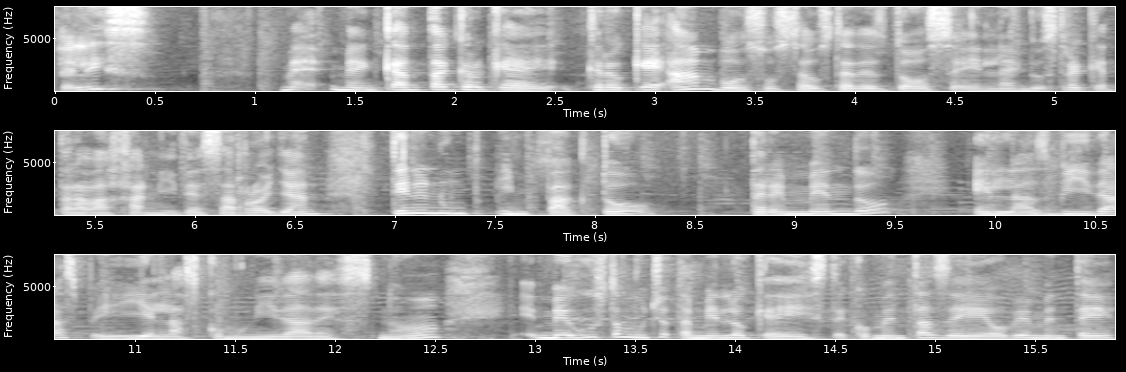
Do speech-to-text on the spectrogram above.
feliz. Me, me, encanta, creo que, creo que ambos, o sea, ustedes dos en la industria que trabajan y desarrollan, tienen un impacto tremendo en las vidas y en las comunidades, ¿no? Me gusta mucho también lo que este, comentas de, obviamente,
